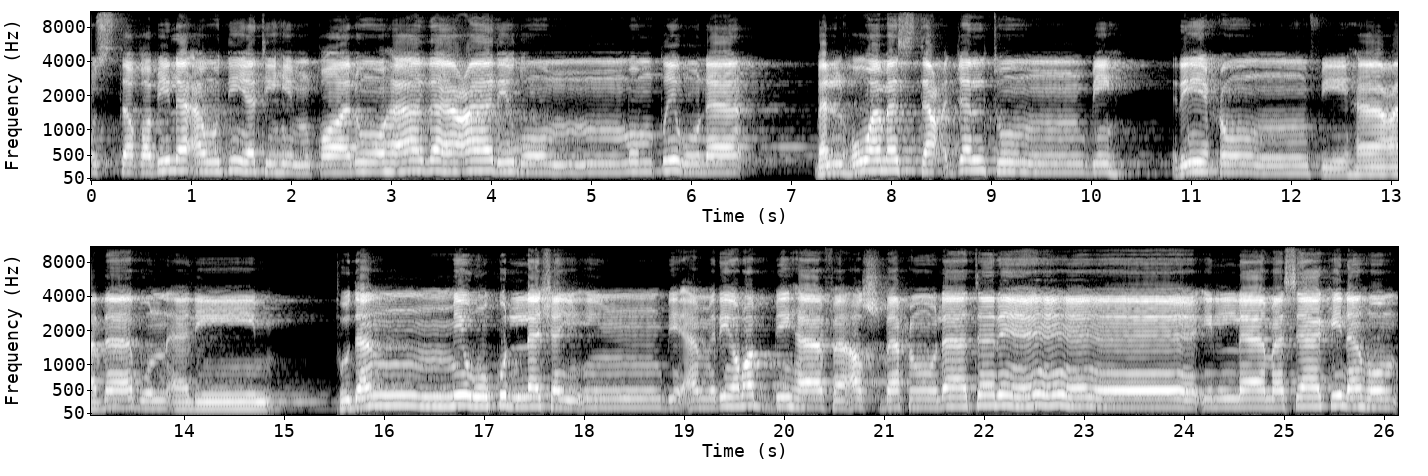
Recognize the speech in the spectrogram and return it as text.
مستقبل أوديتهم قالوا هذا عارض ممطرنا بل هو ما استعجلتم به ريح فيها عذاب أليم. تدمر كل شيء بأمر ربها فأصبحوا لا تري إلا مساكنهم.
